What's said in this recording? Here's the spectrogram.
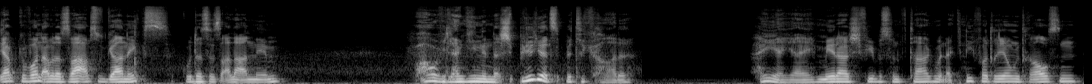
Ihr habt gewonnen, aber das war absolut gar nichts. Gut, dass wir es alle annehmen. Wow, wie lang ging denn das Spiel jetzt bitte gerade? Heieiei, Medasch 4 bis 5 Tage mit einer Knieverdrehung draußen.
